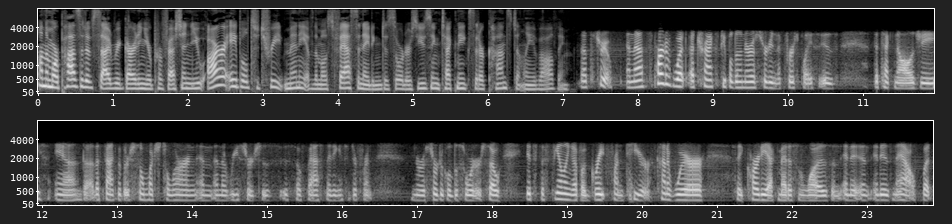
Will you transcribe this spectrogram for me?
On the more positive side regarding your profession, you are able to treat many of the most fascinating disorders using techniques that are constantly evolving. That's true. And that's part of what attracts people to neurosurgery in the first place is the technology and uh, the fact that there's so much to learn and, and the research is, is so fascinating into different neurosurgical disorders. So it's the feeling of a great frontier, kind of where, say, cardiac medicine was and, and, it, and it is now. But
